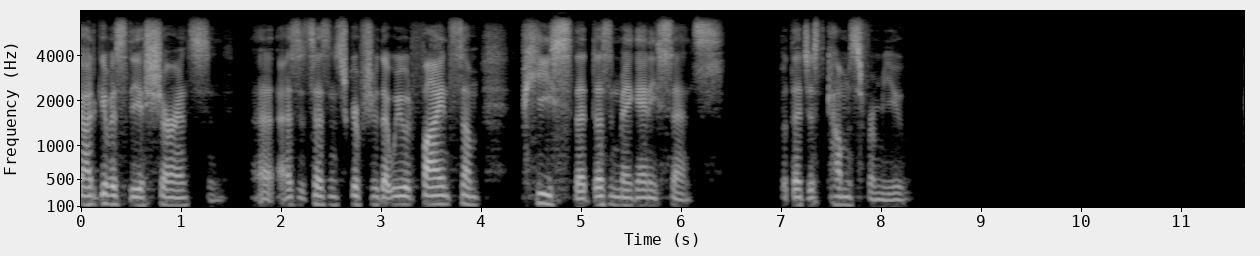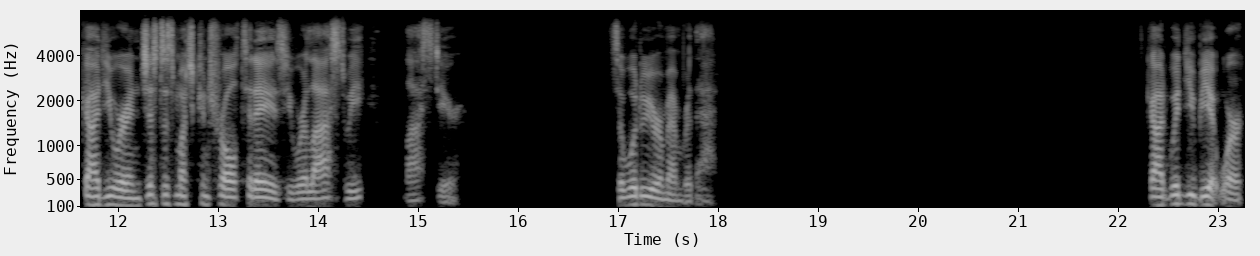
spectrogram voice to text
God, give us the assurance, and, uh, as it says in Scripture, that we would find some peace that doesn't make any sense, but that just comes from you. God, you are in just as much control today as you were last week, last year. So would we remember that? God, would you be at work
